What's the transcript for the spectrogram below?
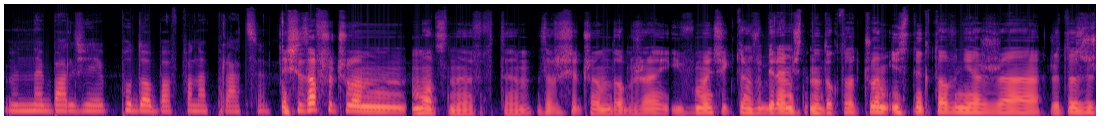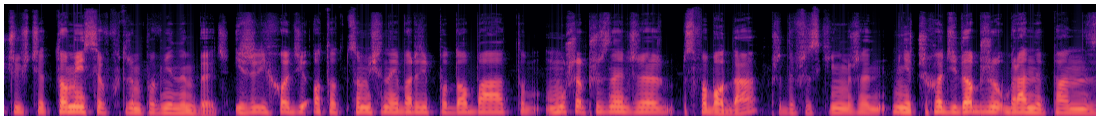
najbardziej podoba w pana pracy? Ja się zawsze czułem mocny w tym, zawsze się czułem dobrze i w momencie, w którym wybierałem się na doktorat, czułem instynktownie, że, że to jest rzeczywiście to miejsce, w którym powinienem być. Jeżeli chodzi o to, co mi się najbardziej podoba, to muszę przyznać, że swoboda przede wszystkim, że nie przychodzi dobrze ubrany pan z,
